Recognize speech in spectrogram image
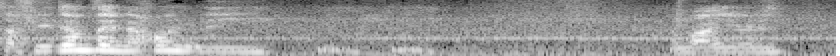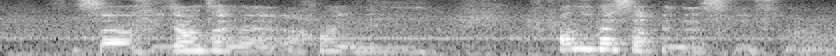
So if you don't play accordingly about your, so if you don't play accordingly, you probably mess up in this piece, though.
